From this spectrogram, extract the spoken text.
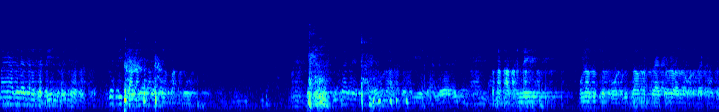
میں اگلے دن گڈی بیٹھا تھا، گڈی چل رہی بند پتا انہوں نے فون کیا میں ٹریکٹر والا لاہور بیٹھا سی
